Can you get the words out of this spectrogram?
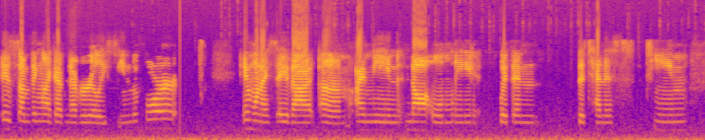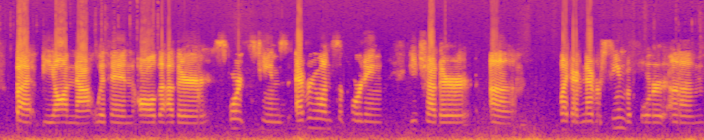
is something like I've never really seen before. And when I say that, um, I mean not only within the tennis team, but beyond that, within all the other sports teams, everyone supporting each other um, like I've never seen before. Um,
